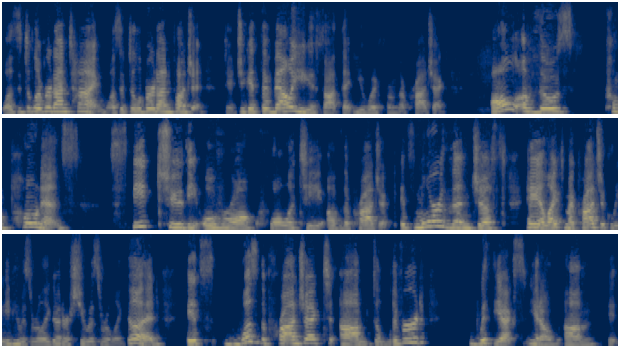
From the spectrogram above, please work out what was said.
Was it delivered on time? Was it delivered on budget? Did you get the value you thought that you would from the project? All of those components speak to the overall quality of the project. It's more than just, hey, I liked my project lead, he was really good or she was really good. It's was the project um, delivered with the ex, you know, um, it,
